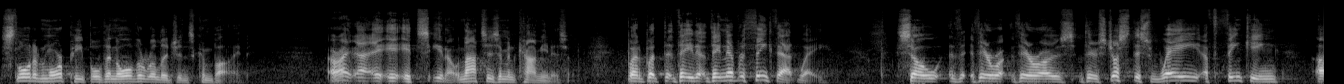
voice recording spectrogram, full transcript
slaughtered more people than all the religions combined. All right, uh, it's, you know, Nazism and communism. But, but they, they never think that way. So there, there is, there's just this way of thinking uh,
